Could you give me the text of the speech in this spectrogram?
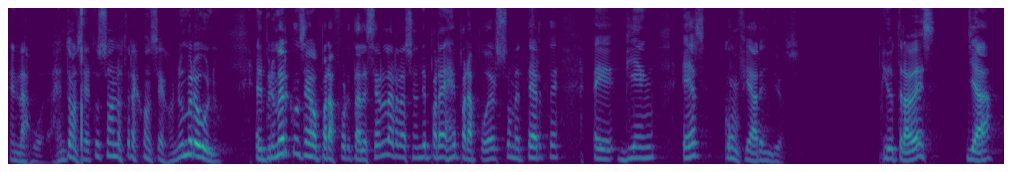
en las bodas. Entonces, estos son los tres consejos. Número uno, el primer consejo para fortalecer la relación de pareja y para poder someterte eh, bien es confiar en Dios. Y otra vez, ya,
